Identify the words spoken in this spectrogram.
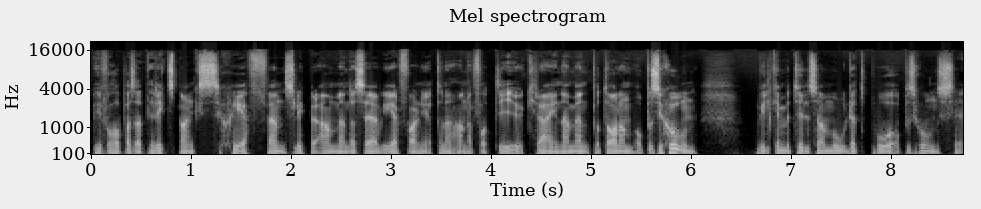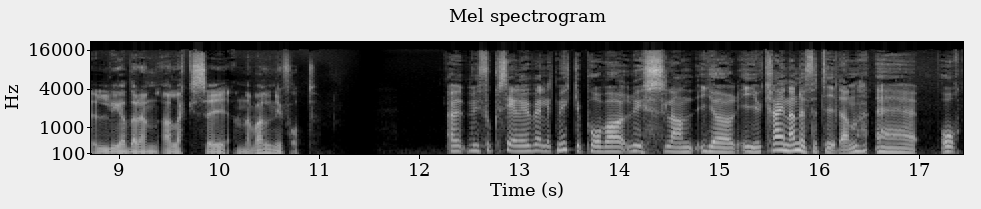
Vi får hoppas att riksbankschefen slipper använda sig av erfarenheterna han har fått i Ukraina. Men på tal om opposition, vilken betydelse har mordet på oppositionsledaren Alexej Navalny fått? Äh, vi fokuserar ju väldigt mycket på vad Ryssland gör i Ukraina nu för tiden eh, och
